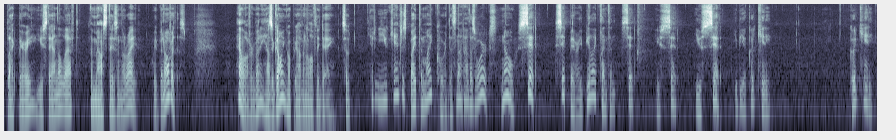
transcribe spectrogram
BlackBerry, you stay on the left, the mouse stays on the right. We've been over this. Hello everybody, how's it going? Hope you're having a lovely day. So, you can't just bite the mic cord. That's not how this works. No, sit. Sit, Barry. Be like Clinton. Sit. You sit. You sit. You be a good kitty. Good kitty.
